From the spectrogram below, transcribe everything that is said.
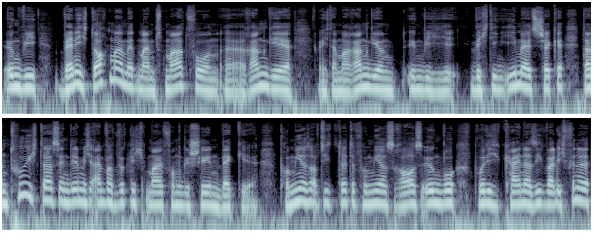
irgendwie, wenn ich doch mal mit meinem Smartphone äh, rangehe, wenn ich da mal rangehe und irgendwie wichtigen E-Mails checke, dann tue ich das, indem ich einfach wirklich mal vom Geschehen weggehe. Von mir aus auf die Toilette, von mir aus raus, irgendwo, wo dich keiner sieht, weil ich finde,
